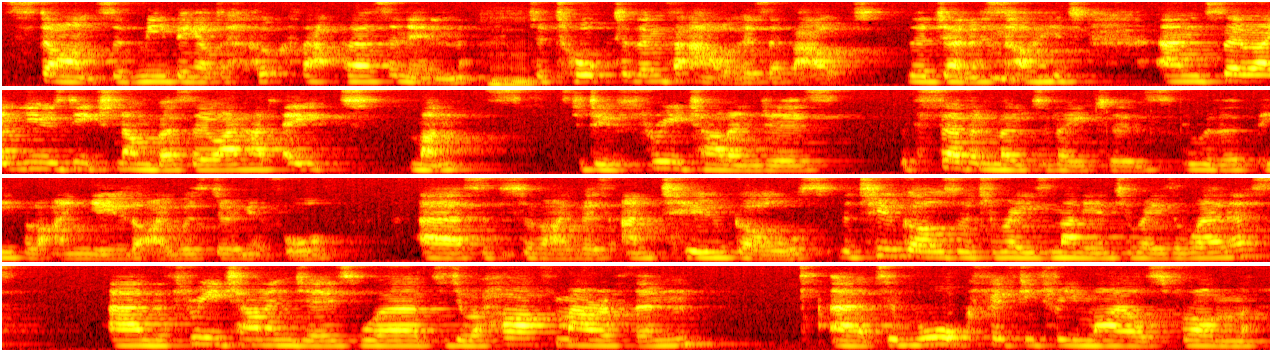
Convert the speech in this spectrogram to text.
stance of me being able to hook that person in mm-hmm. to talk to them for hours about the genocide. And so I used each number. So I had eight months to do three challenges with seven motivators, who were the people that I knew that I was doing it for, uh, some survivors, and two goals. The two goals were to raise money and to raise awareness. And the three challenges were to do a half marathon, uh, to walk 53 miles from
